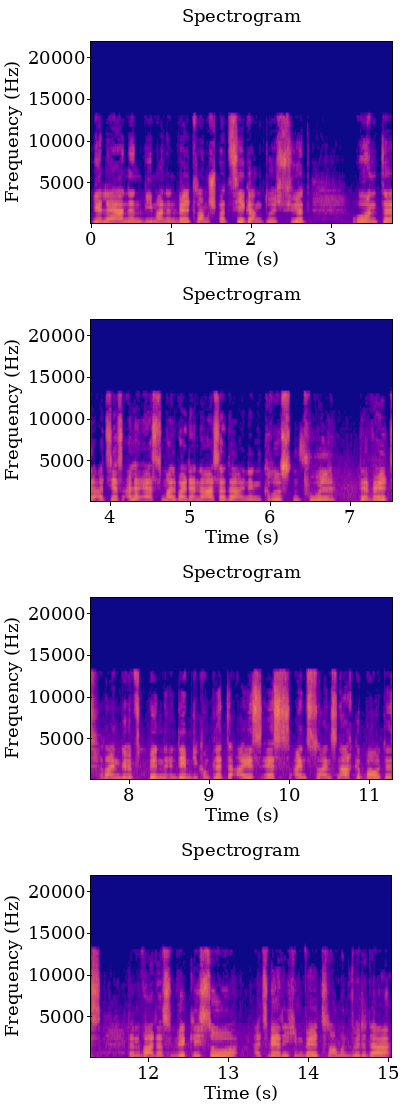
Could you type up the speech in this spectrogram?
wir lernen, wie man einen Weltraumspaziergang durchführt. Und äh, als ich das allererste Mal bei der NASA da in den größten Pool der Welt reingehüpft bin, in dem die komplette ISS eins zu eins nachgebaut ist, dann war das wirklich so, als wäre ich im Weltraum und würde da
